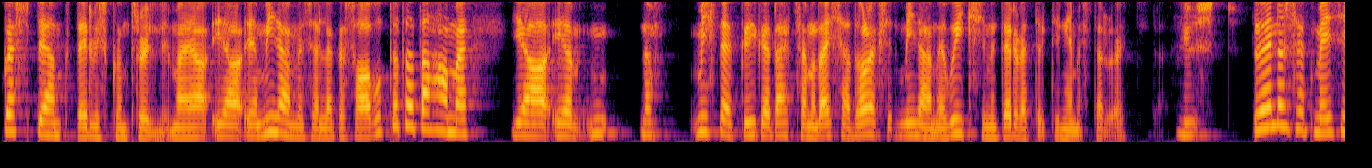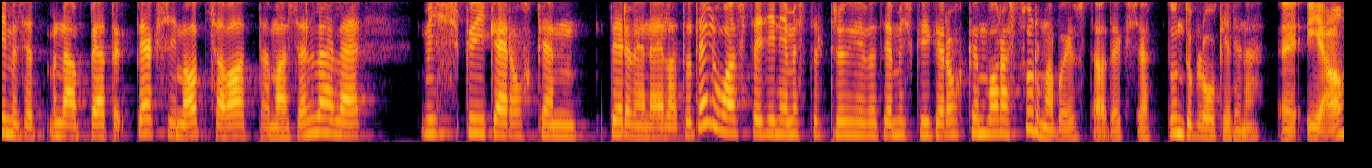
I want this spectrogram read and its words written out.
kas peab tervist kontrollima ja, ja, ja mida me sellega saavutada tahame ja, ja noh, mis need kõige tähtsamad asjad oleksid, mida me võiksime tervetelt inimestel otsida. tõenäoliselt me esimesena pead, peaksime otsa vaatama sellele, mis kõige rohkem tervena elatud eluaastaid inimestelt röövivad ja mis kõige rohkem varast surma põhjustavad, eks ju, tundub loogiline? E, jaa.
